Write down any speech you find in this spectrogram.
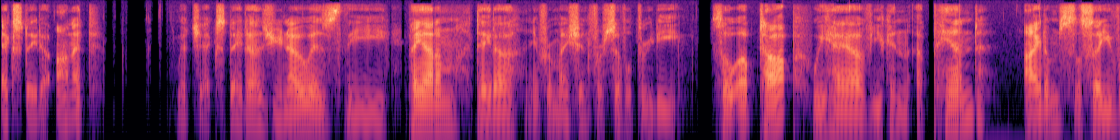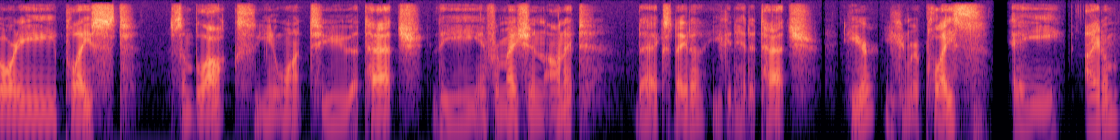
XData on it, which XData, as you know, is the PayItem data information for Civil 3D. So up top, we have, you can append items. Let's say you've already placed some blocks. You want to attach the information on it, the X data. You can hit attach here. You can replace a item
